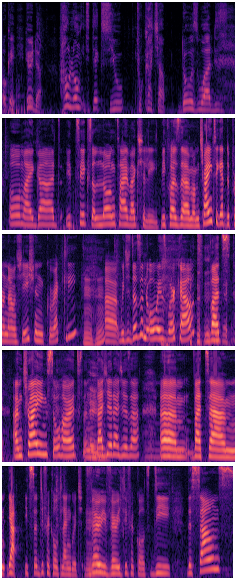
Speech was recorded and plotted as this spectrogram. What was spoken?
Okay, Hilda, how long it takes you to catch up those words? Oh my God, it takes a long time actually because um, I'm trying to get the pronunciation correctly, uh, which doesn't always work out, but I'm trying so hard. And dajera. Um, but um, yeah, it's a difficult language, very, very difficult. The the sounds.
